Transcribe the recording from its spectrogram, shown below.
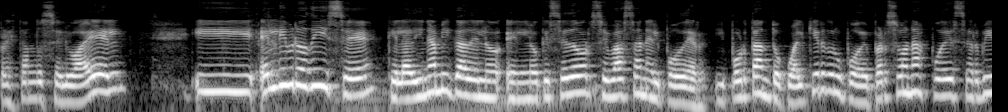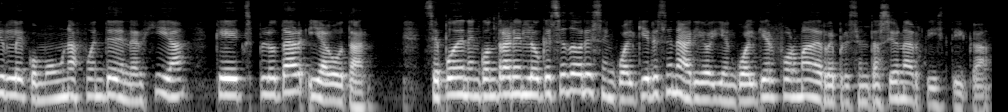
prestándoselo a él. Y el libro dice que la dinámica del enloquecedor se basa en el poder y por tanto cualquier grupo de personas puede servirle como una fuente de energía que explotar y agotar. Se pueden encontrar enloquecedores en cualquier escenario y en cualquier forma de representación artística.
